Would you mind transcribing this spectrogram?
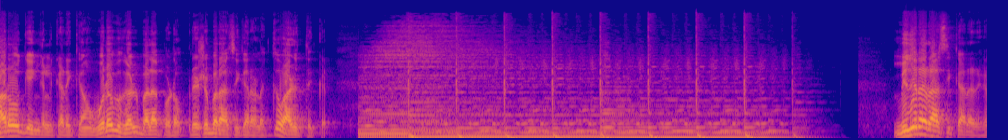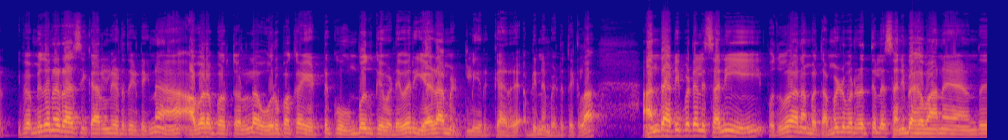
ஆரோக்கியங்கள் கிடைக்கும். உறவுகள் பலப்படும். ரிஷபராசிக்காரர்களுக்கு வாழ்த்துக்கள். மிதுன ராசிக்காரர்கள். இப்போ மிதன ராசிக்காரர்கள் எடுத்துக்கிட்டிங்கன்னா அவரை பொறுத்தவரையில் ஒரு பக்கம் எட்டுக்கு ஒன்பதுக்கு வேண்டியவர் ஏழாம் எட்டில் இருக்கார் அப்படின்னு நம்ம எடுத்துக்கலாம். அந்த அடிப்படையில் சனி பொதுவாக நம்ம தமிழ் வருடத்தில் சனி பகவானை வந்து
